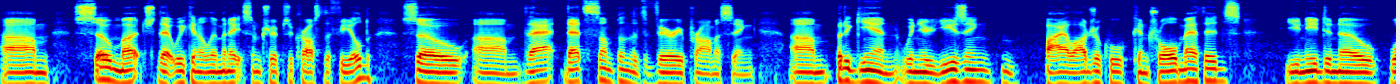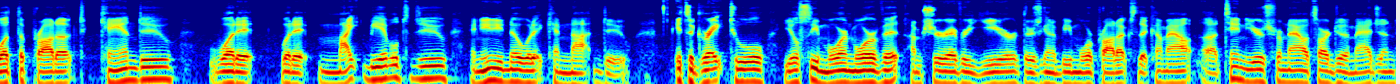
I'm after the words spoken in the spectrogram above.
Um, so much that we can eliminate some trips across the field. So um, that that's something that's very promising. Um, but again, when you're using biological control methods, you need to know what the product can do, what it what it might be able to do, and you need to know what it cannot do it's a great tool. You'll see more and more of it. I'm sure every year there's going to be more products that come out. Uh, Ten years from now, it's hard to imagine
